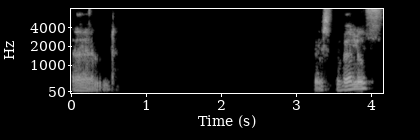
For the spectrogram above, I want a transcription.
and paste the values.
